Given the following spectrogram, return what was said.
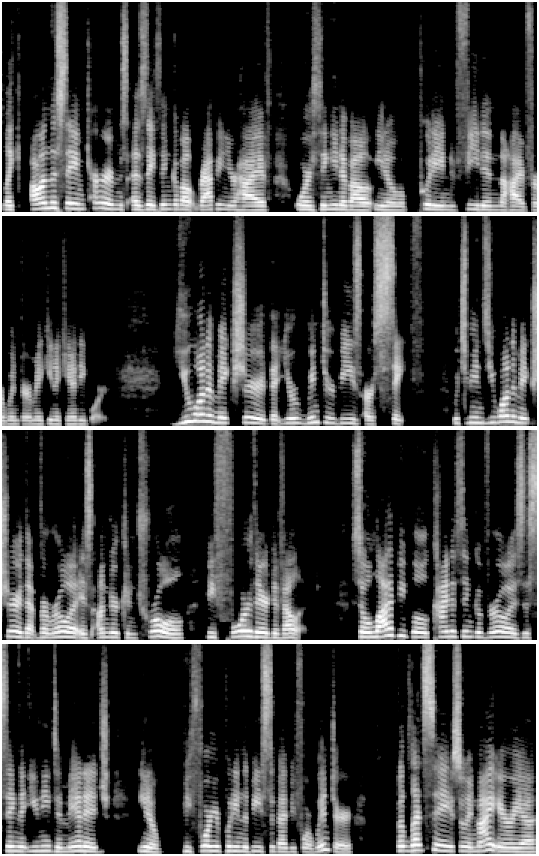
Like on the same terms as they think about wrapping your hive or thinking about, you know, putting feed in the hive for winter, making a candy board. You wanna make sure that your winter bees are safe, which means you wanna make sure that Varroa is under control before they're developed. So a lot of people kind of think of Varroa as this thing that you need to manage, you know, before you're putting the bees to bed before winter, but let's say, so in my area,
